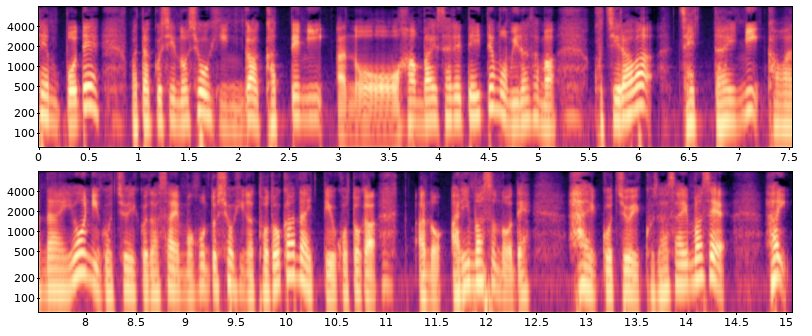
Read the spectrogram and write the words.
店舗で私の商品が勝手に、あのー、販売されていても皆様、こちらは絶対に買わないようにご注意ください。もうほんと商品が届かないっていうことが、あの、ありますので、はい、ご注意くださいませ。はい。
